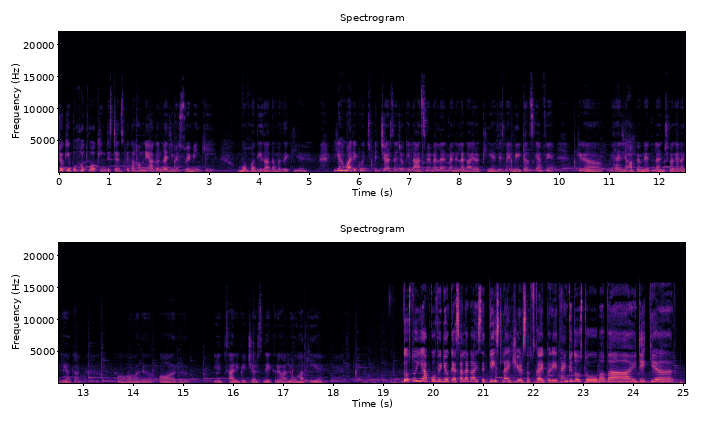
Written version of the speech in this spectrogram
जो कि बहुत वॉकिंग डिस्टेंस पे था। हमने यहाँ गंगा जी में स्विमिंग की, बहुत ही ज़्यादा मज़े किए। ये हमारी कुछ पिक्चर्स हैं जो कि लास्ट में मैं मैंने लगाए रखी हैं, जिसमें बीटल्स कैफ़े है, जहाँ पे हमने लंच वगैरह किया था। और और ये सारी पिक्चर्स देख रहे हो, लोहा की है। दोस्तों, ये आपको वीडियो कैसा लगा? इसे प्लीज़ लाइक शेयर सब्सक्राइब करें। थैंक यू दोस्तों। Bye bye take care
